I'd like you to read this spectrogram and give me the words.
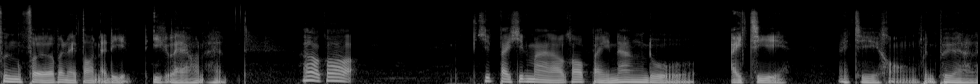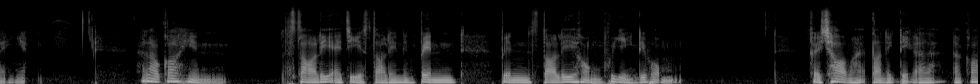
ฟุ้งเฟ้อไปในตอนอดีตอีกแล้วนะครับแล้วเราก็คิดไปคิดมาแล้วก็ไปนั่งดู IG IG ของเพื่อนๆอะไรเงี้ยแล้วเราก็เห็น story IG story หนึ่งเป็นเป็น story ของผู้หญิงที่ผม เคยชอบฮะตอนเด็ก ๆ แล้วล่ะ แล้วก็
